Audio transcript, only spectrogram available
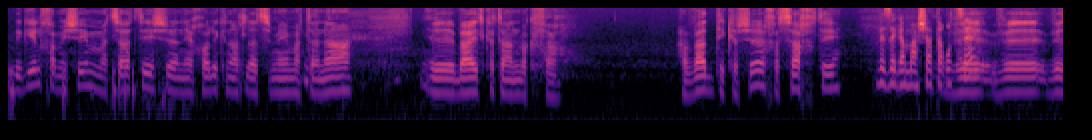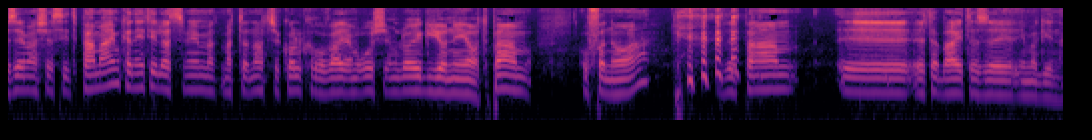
בגיל 50 מצאתי שאני יכול לקנות לעצמי מתנה אה, בית קטן בכפר. עבדתי קשה, חסכתי. וזה גם מה שאתה רוצה? ו- ו- וזה מה שעשיתי. פעמיים קניתי לעצמי מת- מתנות שכל קרוביי אמרו שהן לא הגיוניות. פעם אופנוע, ופעם אה, את הבית הזה עם הגינה.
